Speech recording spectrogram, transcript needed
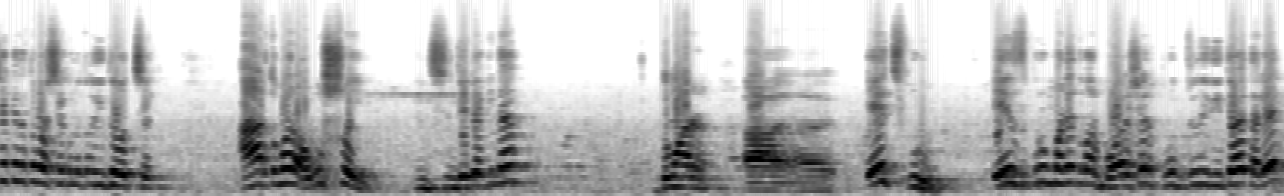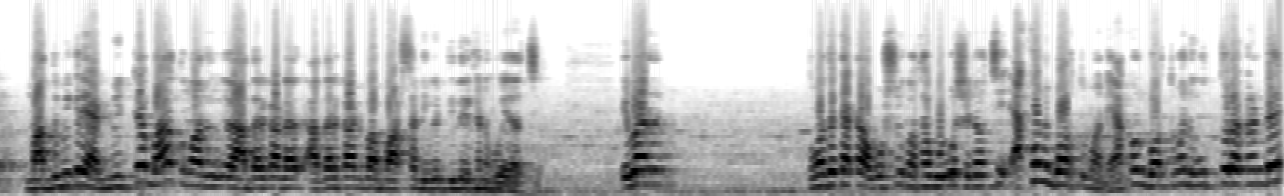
সেক্ষেত্রে তোমার সেগুলো তো দিতে হচ্ছে। আর তোমার অবশ্যই, যেটা কিনা তোমার এজ প্রুফ এজ প্রুফ মানে তোমার বয়সের প্রুফ যদি দিতে হয়, তাহলে মাধ্যমিকের অ্যাডমিটটা বা তোমার আধার কার্ড আধার কার্ড বা বার্থ সার্টিফিকেট দিলে এখানে হয়ে যাচ্ছে। এবার তোমাদেরকে একটা অবশ্যই কথা বলব, সেটা হচ্ছে এখন বর্তমানে এখন বর্তমানে উত্তরাখণ্ডে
